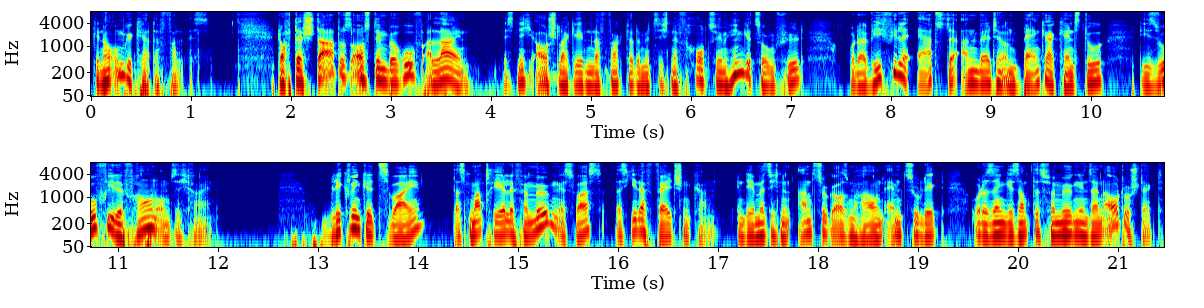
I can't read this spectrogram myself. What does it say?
genau umgekehrt der Fall ist. Doch der Status aus dem Beruf allein ist nicht ausschlaggebender Faktor, damit sich eine Frau zu ihm hingezogen fühlt. Oder wie viele Ärzte, Anwälte und Banker kennst du, die so viele Frauen um sich reihen? Blickwinkel 2, das materielle Vermögen ist was, das jeder fälschen kann, indem er sich einen Anzug aus dem H&M zulegt oder sein gesamtes Vermögen in sein Auto steckt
